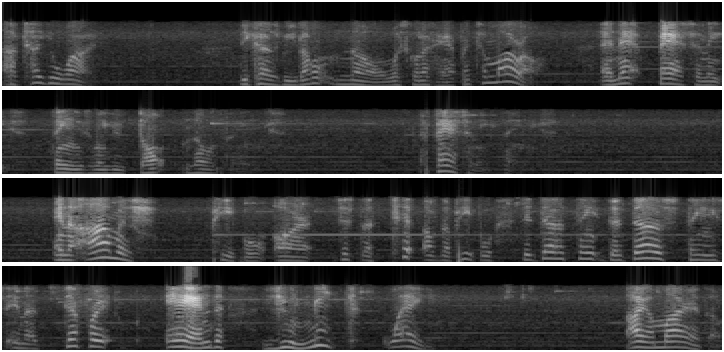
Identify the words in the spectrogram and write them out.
I'll tell you why. Because we don't know what's going to happen tomorrow. And that fascinates things when you don't know things. It fascinates things. And the Amish people are just a tip of the people that does think that does things in a different and unique way. I admire them.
